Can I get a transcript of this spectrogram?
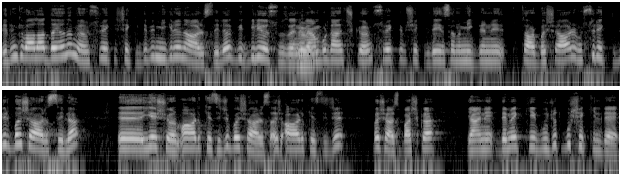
Dedim ki vallahi dayanamıyorum. Sürekli şekilde bir migren ağrısıyla Bi- biliyorsunuz hani ben Evet. buradan çıkıyorum. Sürekli bir şekilde insanın migreni tutar başı ağrır mı? Sürekli bir baş ağrısıyla e, yaşıyorum. Ağrı kesici baş ağrısı ağrı kesici baş ağrısı. Başka yani demek ki vücut bu şekilde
